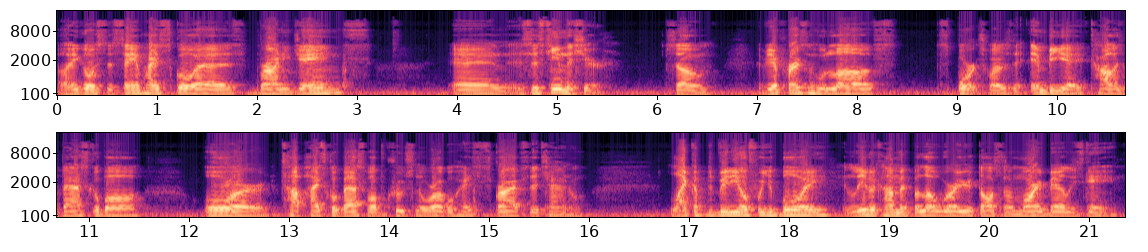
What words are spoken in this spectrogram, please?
Uh, he goes to the same high school as Bronny James. And it's his team this year. So if you're a person who loves sports, whether it's the NBA, college basketball, or top high school basketball recruits in the world, go ahead and subscribe to the channel. Like up the video for your boy and leave a comment below where are your thoughts on Amari Bailey's game.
